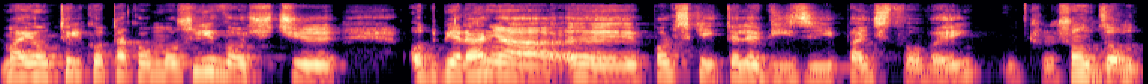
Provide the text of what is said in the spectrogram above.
mają tylko taką możliwość odbierania e, polskiej telewizji państwowej, czy rządzą,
